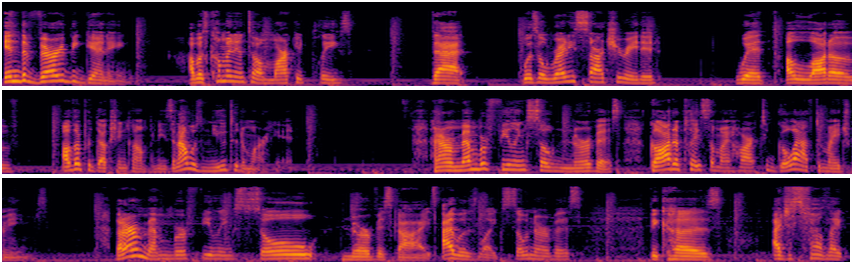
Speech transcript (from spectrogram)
In the very beginning, I was coming into a marketplace that was already saturated with a lot of other production companies, and I was new to the market. And I remember feeling so nervous. God had placed on my heart to go after my dreams. But I remember feeling so nervous, guys. I was like so nervous because I just felt like,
